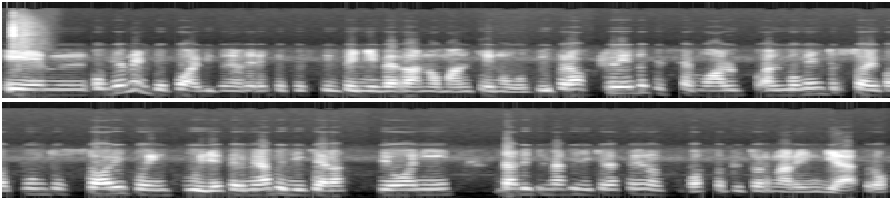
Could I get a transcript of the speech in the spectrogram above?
E, um, ovviamente poi bisogna vedere se questi impegni verranno mantenuti, però credo che siamo al, al, momento storico, al punto storico in cui determinate dichiarazioni, da determinate dichiarazioni non si possa più tornare indietro.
